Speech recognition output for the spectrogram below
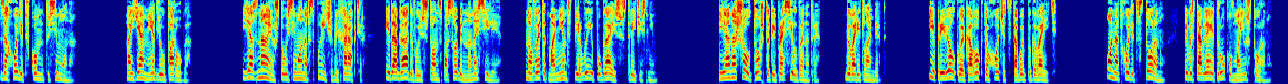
заходит в комнату Симона. А я медлю у порога. Я знаю, что у Симона вспыльчивый характер, и догадываюсь, что он способен на насилие, но в этот момент впервые пугаюсь встречи с ним. «Я нашел то, что ты просил, Венетре», — говорит Ламберт и привел кое-кого, кто хочет с тобой поговорить. Он отходит в сторону и выставляет руку в мою сторону.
